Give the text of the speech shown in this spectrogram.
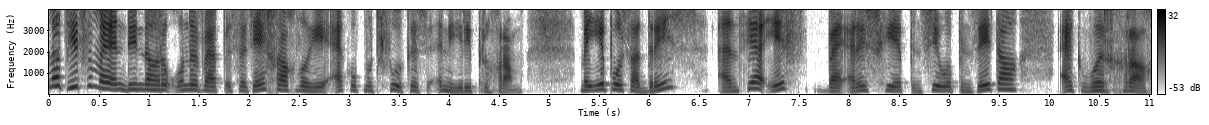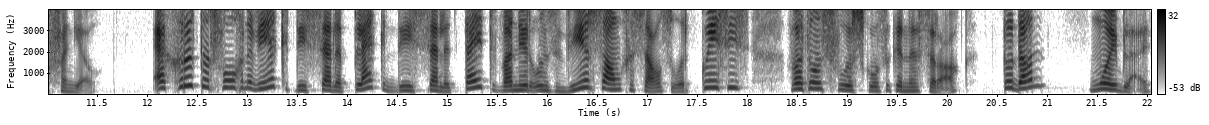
Laat weet vir my indien daar 'n onderwerp is wat jy graag wil hê ek op moet fokus in hierdie program. My e-posadres: anthea@rsg.co.za. Ek hoor graag van jou. Ek groet tot volgende week, dieselfde plek, dieselfde tyd wanneer ons weer saamgesels oor kwessies wat ons voorskoolse kinders raak. Tot dan, mooi bly.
